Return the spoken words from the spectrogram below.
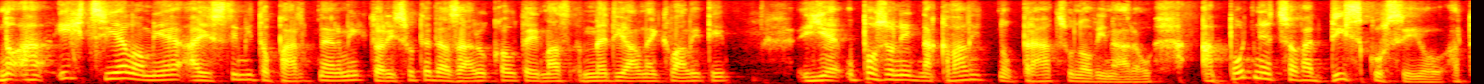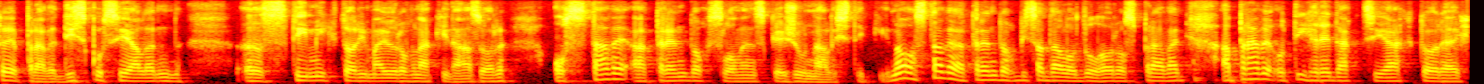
No a ich cieľom je aj s týmito partnermi, ktorí sú teda zárukou tej mediálnej kvality, je upozorniť na kvalitnú prácu novinárov a podnecovať diskusiu, a to je práve diskusia len e, s tými, ktorí majú rovnaký názor, o stave a trendoch slovenskej žurnalistiky. No o stave a trendoch by sa dalo dlho rozprávať a práve o tých redakciách, ktorých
